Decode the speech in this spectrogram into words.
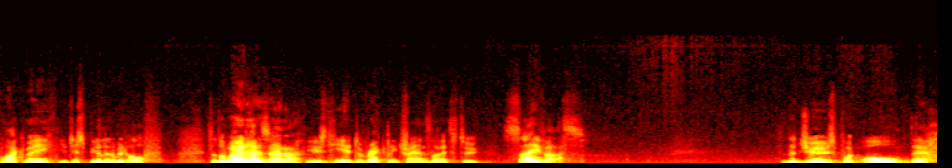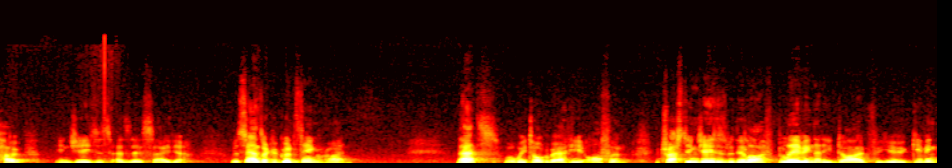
like me, you'd just be a little bit off. So the word Hosanna, used here, directly translates to save us. The Jews put all their hope in Jesus as their Saviour, which sounds like a good thing, right? That's what we talk about here often. Trusting Jesus with your life, believing that He died for you, giving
